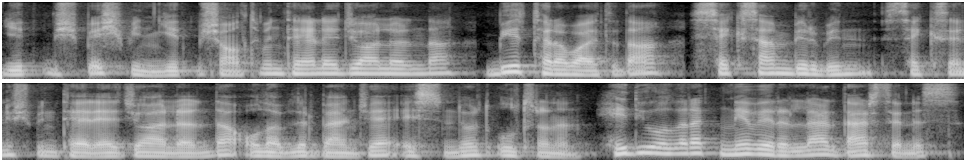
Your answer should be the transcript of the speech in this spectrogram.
75.000 76.000 TL civarlarında, 1 TB'ı da 81.000 83.000 TL civarlarında olabilir bence S24 Ultra'nın. Hediye olarak ne verirler derseniz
